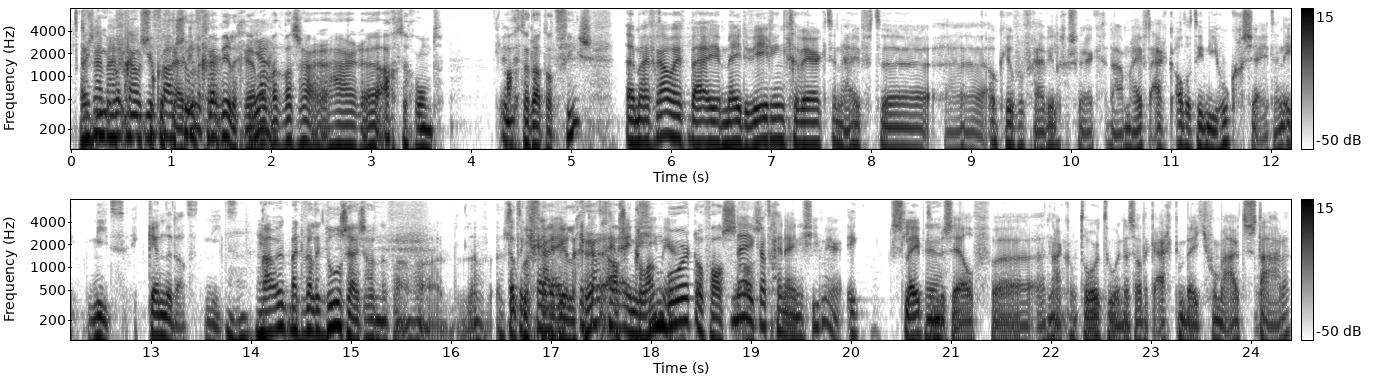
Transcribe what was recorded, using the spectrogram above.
toen zei mijn vrouw, zoek vrijwilliger. vrijwilliger ja. Wat was haar, haar uh, achtergrond? Achter dat advies? Uh, mijn vrouw heeft bij Medewering gewerkt en heeft uh, uh, ook heel veel vrijwilligerswerk gedaan. Maar heeft eigenlijk altijd in die hoek gezeten. En ik niet. Ik kende dat niet. Mm -hmm. Nou, met welk doel zei ze van, van, van dat ik geen, vrijwilliger? Ik als klankwoord of als... Nee, als... ik had geen energie meer. Ik sleepte ja. mezelf naar kantoor toe en dan zat ik eigenlijk een beetje voor me uit te staren.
